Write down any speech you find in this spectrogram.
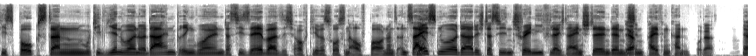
die Spokes dann motivieren wollen oder dahin bringen wollen, dass sie selber sich auch die Ressourcen aufbauen. Und, und sei ja. es nur dadurch, dass sie einen Trainee vielleicht einstellen, der ein bisschen ja. Python kann oder Ja.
